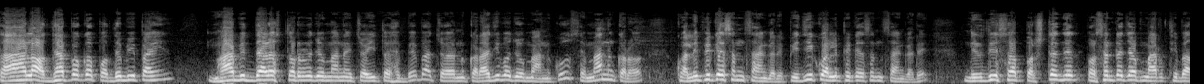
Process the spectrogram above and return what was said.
ତାହା ହେଲା ଅଧ୍ୟାପକ ପଦବୀ ପାଇଁ ମହାବିଦ୍ୟାଳୟ ସ୍ତରରେ ଯେଉଁମାନେ ଚୟିତ ହେବେ ବା ଚୟନ କରାଯିବ ଯେଉଁମାନଙ୍କୁ ସେମାନଙ୍କର କ୍ୱାଲିଫିକେସନ୍ ସାଙ୍ଗରେ ପିଜି କ୍ୱାଲିଫିକେସନ୍ ସାଙ୍ଗରେ ନିର୍ଦ୍ଦିଷ୍ଟ ପରସେଣ୍ଟେଜ୍ ଅଫ୍ ମାର୍କ ଥିବା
